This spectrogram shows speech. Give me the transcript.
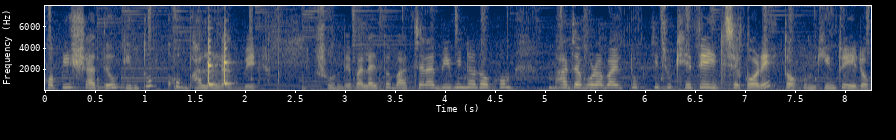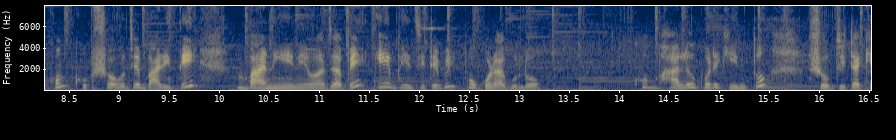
কফির সাথেও কিন্তু খুব ভালো লাগবে। সন্ধেবেলায় তো বাচ্চারা বিভিন্ন রকম ভাজা পোড়া বা একটু কিছু খেতে ইচ্ছে করে, তখন কিন্তু এরকম খুব সহজে বাড়িতেই বানিয়ে নেওয়া যাবে এই ভেজিটেবিল পকোড়াগুলো। খুব ভালো করে কিন্তু সবজিটাকে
